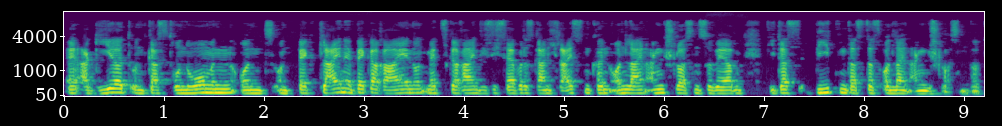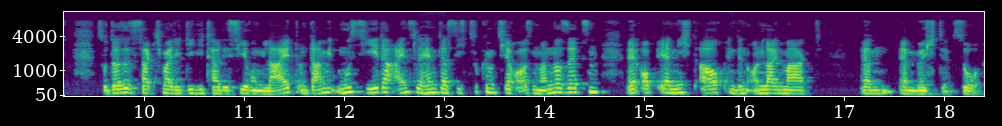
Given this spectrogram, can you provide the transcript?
äh, agiert und Gastronomen und, und Bäck, kleine Bäckereien und Metzgereien, die sich selber das gar nicht leisten können, online angeschlossen zu werden, die das bieten, dass das online angeschlossen wird. So, das ist, sag ich mal, die Digitalisierung light und damit muss jeder Einzelhändler sich zukünftig auch auseinandersetzen, äh, ob er nicht auch in den Online-Markt ähm, möchte. So,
